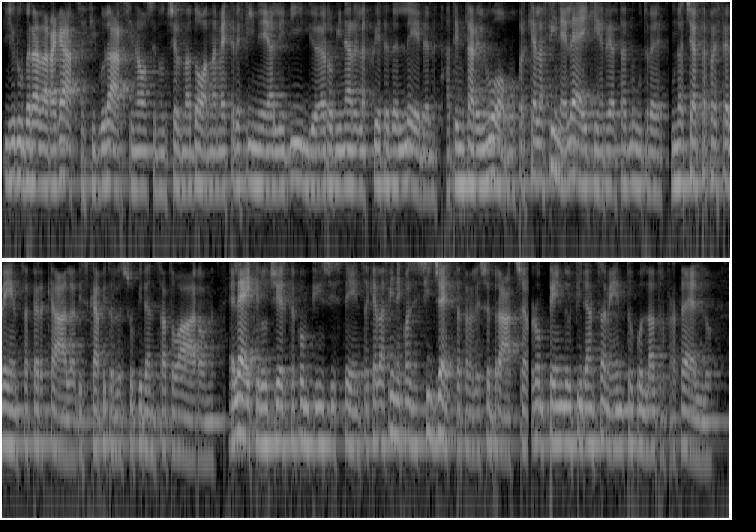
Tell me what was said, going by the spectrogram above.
Gli ruberà la ragazza e figurarsi, no, se non c'era una donna, a mettere fine all'idillio e a rovinare la quiete dell'Eden, a tentare l'uomo, perché alla fine è lei che in realtà nutre una certa preferenza per Cal a discapito del suo fidanzato Aaron. È lei che lo cerca con più insistenza, che alla fine quasi si getta tra le sue braccia, rompendo il fidanzamento con l'altro fratello.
